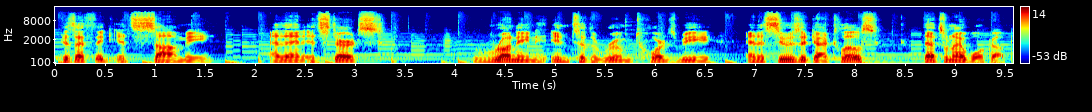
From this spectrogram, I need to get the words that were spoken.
because I think it saw me. And then it starts running into the room towards me, and as soon as it got close, that's when I woke up.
